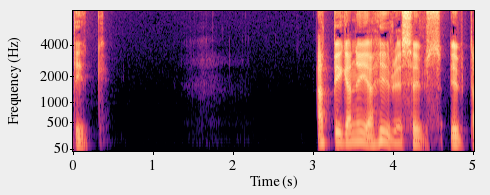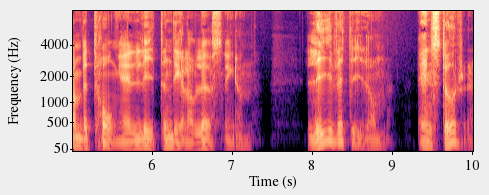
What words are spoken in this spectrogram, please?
bygg. Att bygga nya hyreshus utan betong är en liten del av lösningen. Livet i dem är en större.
